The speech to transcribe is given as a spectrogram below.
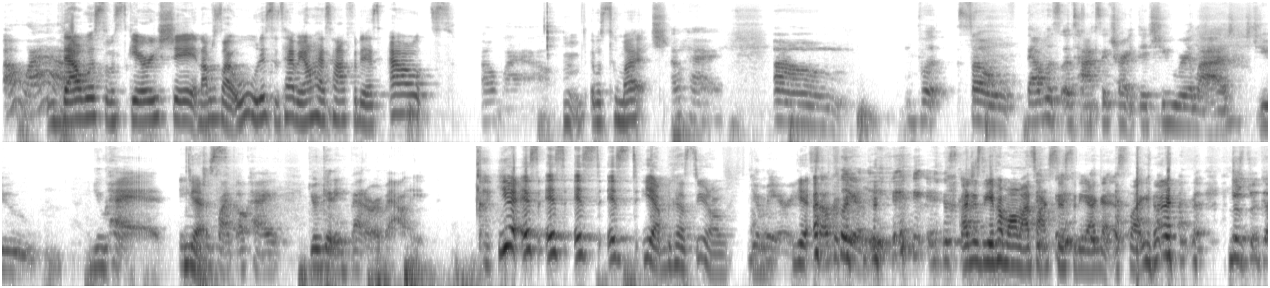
Oh wow. that was some scary shit and i'm just like ooh this is heavy i don't have time for this out Oh wow. Mm, it was too much Okay. Um, but so that was a toxic trait that you realized you you had. And you're just like, okay, you're getting better about it. Yeah, it's it's it's it's yeah because you know You're I'm- married. Yeah, So clearly. I just give him all my toxicity. I guess like Here you go.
